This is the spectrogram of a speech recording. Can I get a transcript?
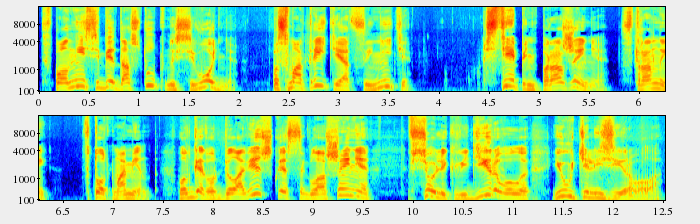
вполне себе доступны сегодня. Посмотрите и оцените степень поражения страны в тот момент. Вот говорят, вот Беловежское соглашение все ликвидировало и утилизировало.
